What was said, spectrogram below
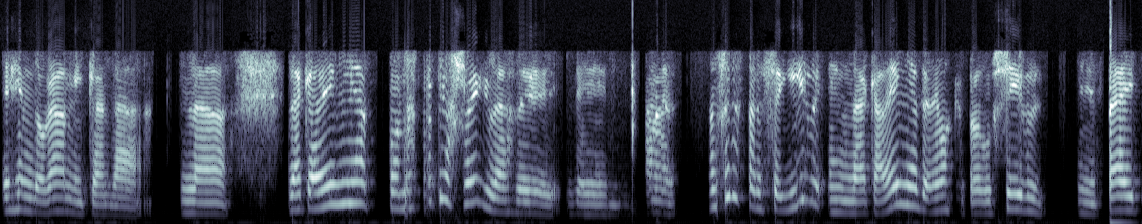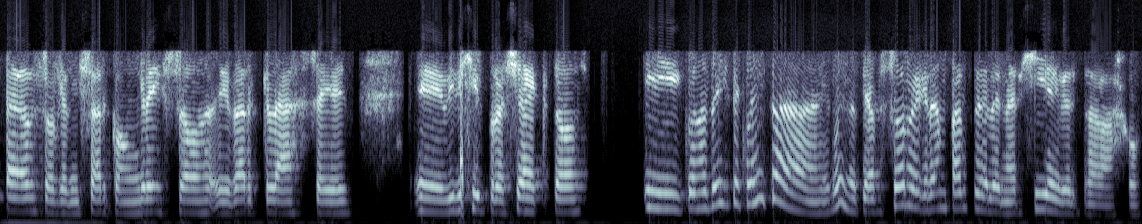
Es endogámica la, la, la academia por las propias reglas de, de, a ver, nosotros para seguir en la academia tenemos que producir eh, papers, organizar congresos, eh, dar clases, eh, dirigir proyectos. Y cuando te diste cuenta, bueno, te absorbe gran parte de la energía y del trabajo.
